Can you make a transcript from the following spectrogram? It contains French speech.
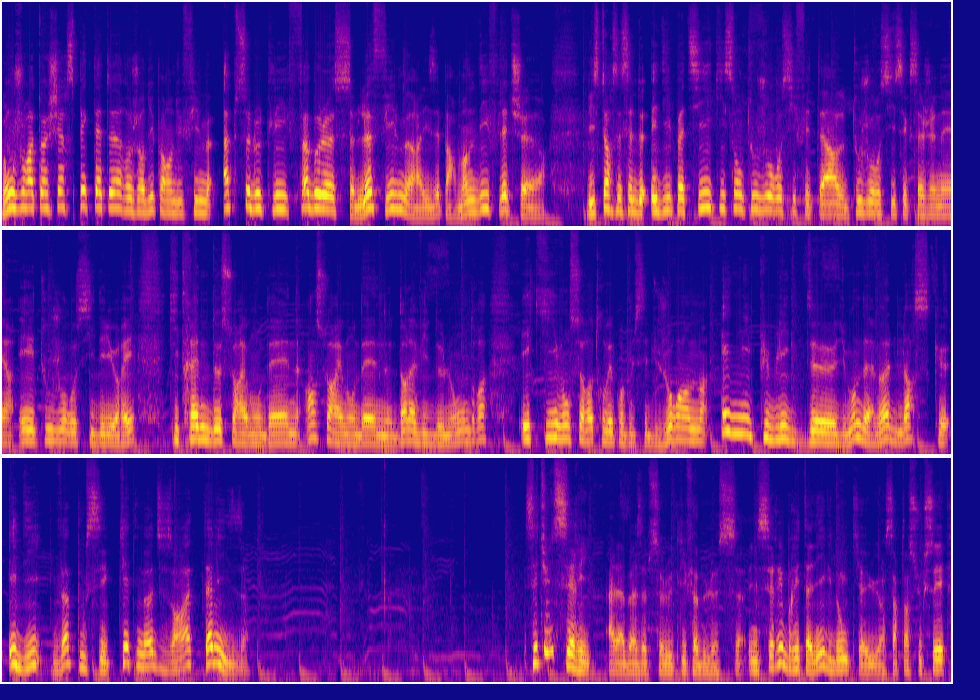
Bonjour à toi cher spectateur, aujourd'hui parlant du film Absolutely Fabulous, le film réalisé par Mandy Fletcher. L'histoire c'est celle de Eddie Patsy qui sont toujours aussi fêtards, toujours aussi sexagénaires et toujours aussi délurés, qui traînent de soirée mondaine en soirée mondaine dans la ville de Londres et qui vont se retrouver propulsés du jour au lendemain ennemi public du monde de la mode lorsque Eddie va pousser Kate Mods dans la tamise. C'est une série à la base Absolutely Fabulous, une série britannique donc qui a eu un certain succès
